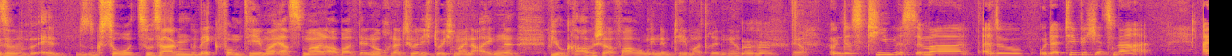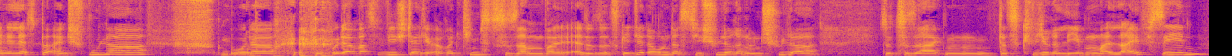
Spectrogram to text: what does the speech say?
Also äh, sozusagen weg vom Thema erstmal, aber dennoch natürlich durch meine eigene biografische Erfahrung in dem Thema drin. Ja. Mhm. ja. Und das Team ist immer, also, oder tippe ich jetzt mal, eine Lesbe, ein Schwuler oder, oder was, wie stellt ihr eure Teams zusammen? Weil, also es geht ja darum, dass die Schülerinnen und Schüler sozusagen das queere Leben mal live sehen.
